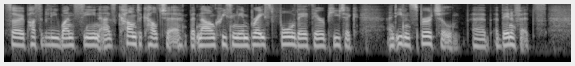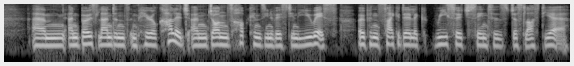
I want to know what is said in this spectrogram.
so possibly once seen as counterculture, but now increasingly embraced for their therapeutic and even spiritual uh, benefits. Um, and both London's Imperial College and Johns Hopkins University in the US opened psychedelic research centers just last year.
